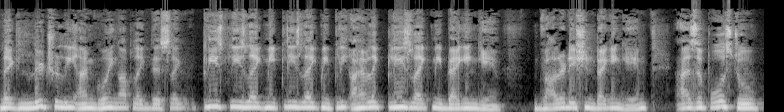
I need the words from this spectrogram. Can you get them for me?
Like literally, I'm going up like this, like please, please like me, please like me, please. I have like please like me begging game validation begging game as opposed to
